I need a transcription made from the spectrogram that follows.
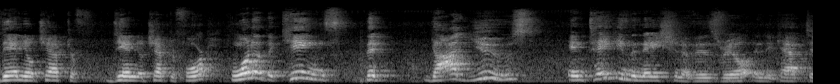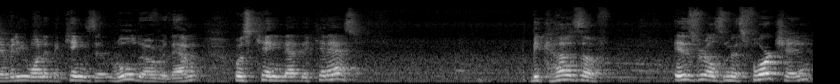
Daniel chapter, Daniel chapter 4. One of the kings that God used in taking the nation of Israel into captivity, one of the kings that ruled over them was King Nebuchadnezzar. Because of Israel's misfortune,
